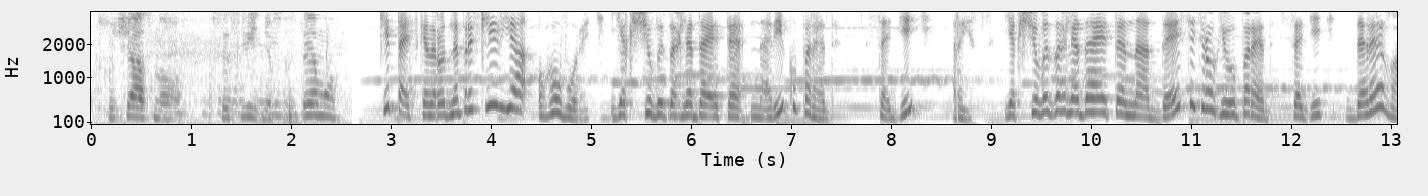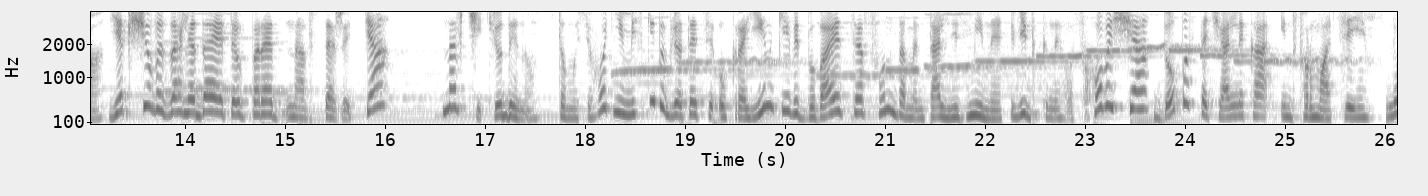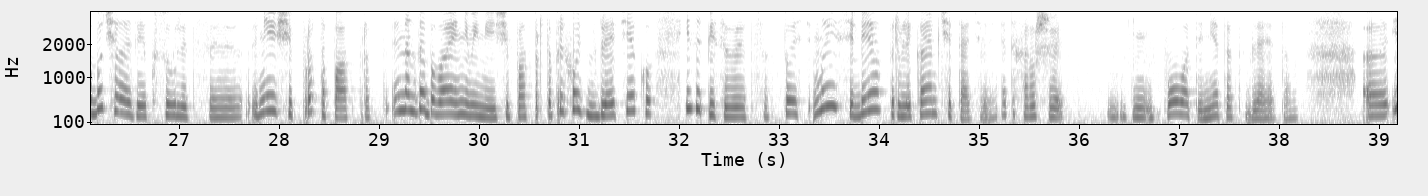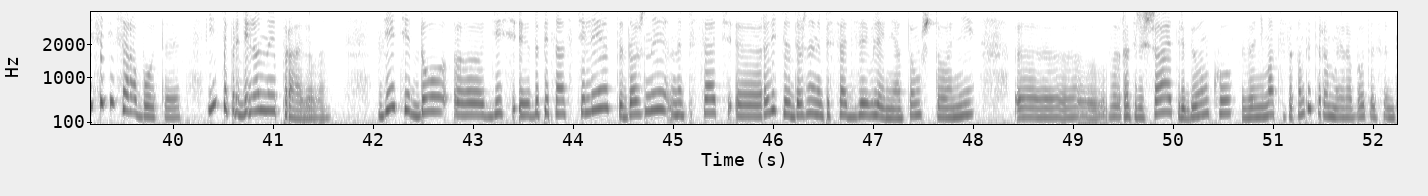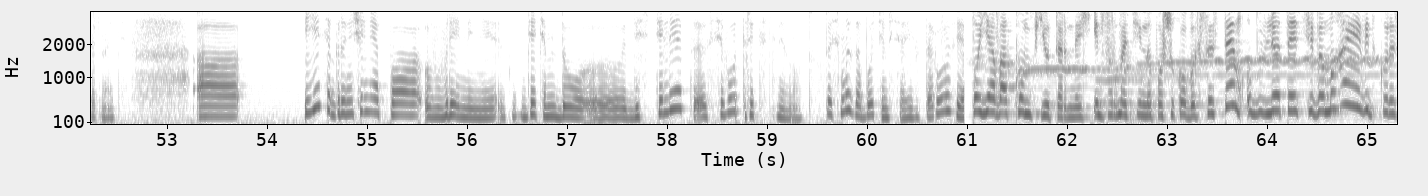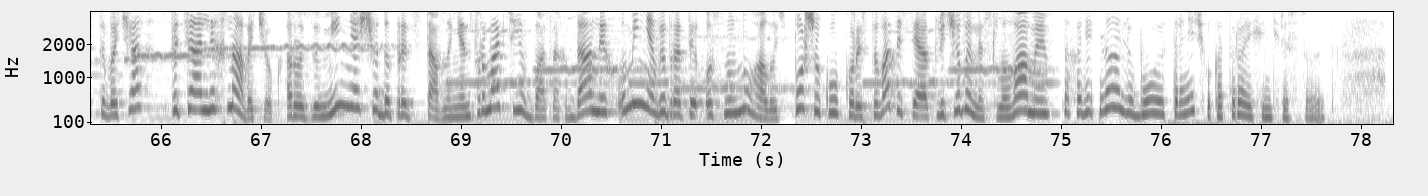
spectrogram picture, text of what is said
в сучасну всесвітню систему. Китайське народне прислів'я говорить: якщо ви заглядаєте на рік уперед, садіть рис. Якщо ви заглядаєте на 10 років уперед, садіть дерева. Якщо ви заглядаєте вперед на все життя, навчіть людину. Тому сьогодні в міській бібліотеці Українки відбуваються фундаментальні зміни від книгосховища до постачальника інформації. Любой человек с улицы, имеющий просто паспорт, иногда бывая не имеющий паспорта, приходит в библиотеку и записывается. То есть мы себе привлекаем читателей. Это хороший м, повод и метод для этого. Э, И садится работает. Есть определенные правила. Дети до, э, 10 э, до 15 лет должны написать, э, родители должны написать заявление о том, что они э, разрешают ребенку заниматься за компьютером и работать в интернете. А, И есть ограничения по времени. Детям до э, 10 лет э, всего 30 минут. То есть мы заботимся о их здоровье. Поява комп'ютерних інформаційно-пошукових систем у бібліотеці вимагає від користувача спеціальних навичок, розуміння щодо представлення інформації в базах даних, уміння вибрати основну галузь пошуку, користуватися ключовими словами. Заходить на любую страничку, которая их интересует.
